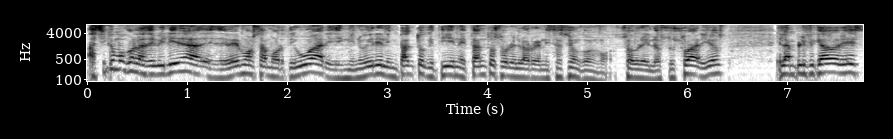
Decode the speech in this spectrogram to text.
así como con las debilidades debemos amortiguar y disminuir el impacto que tiene tanto sobre la organización como sobre los usuarios, el amplificador es,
